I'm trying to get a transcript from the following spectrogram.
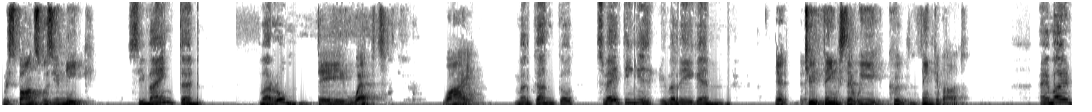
response was unique. Sie weinten. Warum? They wept. Why? Man kann Gott zwei Dinge überlegen. There are two things that we could think about. Einmal,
